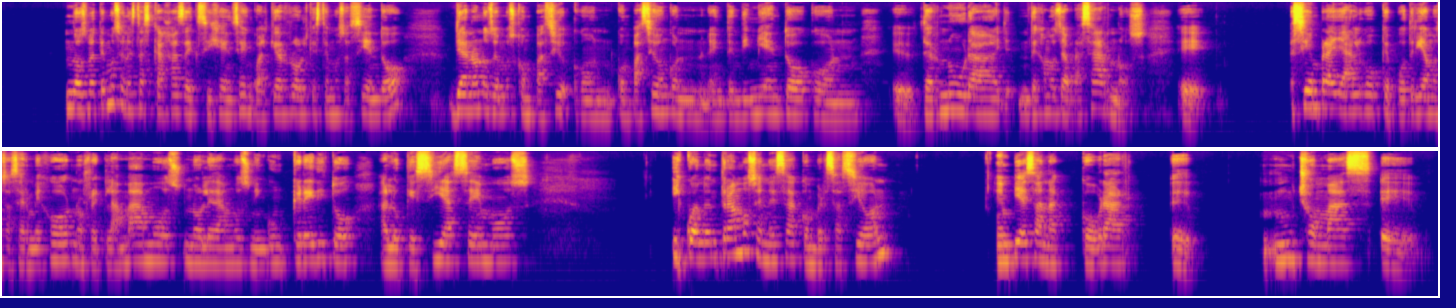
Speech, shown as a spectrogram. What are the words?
nos metemos en estas cajas de exigencia en cualquier rol que estemos haciendo, ya no nos vemos con, con compasión, con entendimiento, con eh, ternura, dejamos de abrazarnos. Eh, siempre hay algo que podríamos hacer mejor, nos reclamamos, no le damos ningún crédito a lo que sí hacemos. Y cuando entramos en esa conversación, empiezan a cobrar eh, mucho más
